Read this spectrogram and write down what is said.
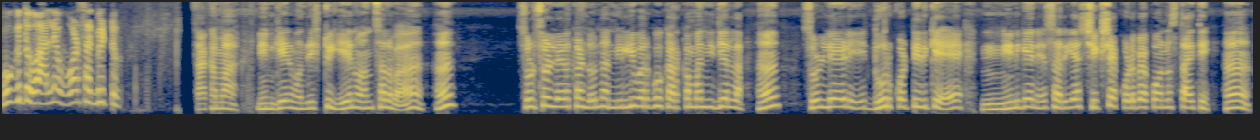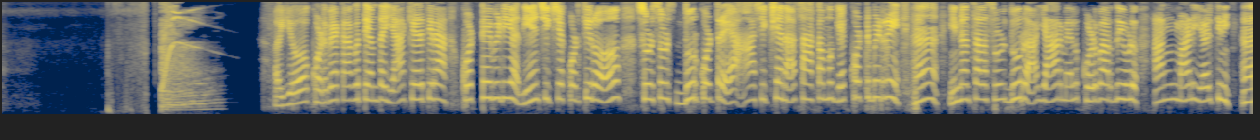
ಉಗ್ದು ಅಲ್ಲೇ ಓಡ್ಸದ್ ಬಿಟ್ಟು. ಸಾಕಮ್ಮ, ನಿನ್ಗೇನು ಒಂದಿಷ್ಟು ಏನು ಅನ್ಸಲ್ವಾ, ಹ? ಸುಳ್ಳು ಸುಳ್ಳು ಹೇಳ್ಕೊಂಡು ನಾನು ಇಲ್ಲಿವರೆಗೂ ಕರ್ಕೊಂಬಂದಿದ್ಯಲ್ಲ ಹ? ಸುಳ್ಳು ಹೇಳಿ ದೂರ್ ಕೊಟ್ಟಿದ್ದಕ್ಕೆ ನಿನಗೇನೆ ಸರಿಯಾದ ಶಿಕ್ಷೆ ಕೊಡಬೇಕು ಅನ್ನಿಸ್ತೈತಿ ಹ? ಅಯ್ಯೋ, ಕೊಡ್ಬೇಕಾಗುತ್ತೆ ಅಂತ ಯಾಕೆ ಹೇಳ್ತೀರಾ? ಕೊಟ್ಟೆ ಬಿಡಿ, ಅದೇನ್ ಶಿಕ್ಷೆ ಕೊಡ್ತಿರೋ? ಸುಳ್ ಸುಳ್ ದೂರ್ ಕೊಟ್ರೆ ಆ ಶಿಕ್ಷೆನ ಸಾಕಮ್ಮಗೆ ಕೊಟ್ಟು ಬಿಡ್ರಿ ಹಾ? ಇನ್ನೊಂದ್ಸಲ ಸುಳ್ ದೂರ ಯಾರ ಮೇಲೆ ಕೊಡಬಾರ್ದು ಇವಳು, ಹಂಗ್ ಮಾಡಿ ಹೇಳ್ತೀನಿ, ಹಾ?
